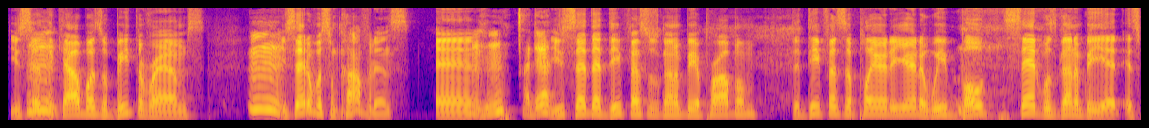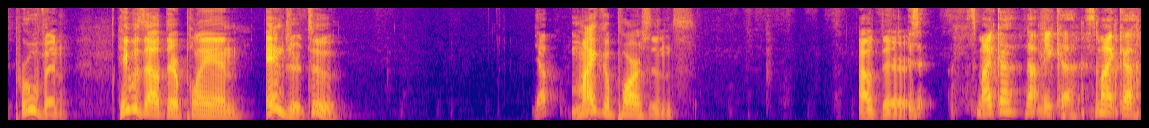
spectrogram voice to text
You said the Mm. Cowboys would beat the Rams. Mm. You said it with some confidence, and Mhm, I did. You said that defense was going to be a problem. The defensive player of the year that we both said was going to be it is proven. He was out there playing injured too. Yep. Micah Parsons out there. Is it? It's Micah, not Mika. It's Micah.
